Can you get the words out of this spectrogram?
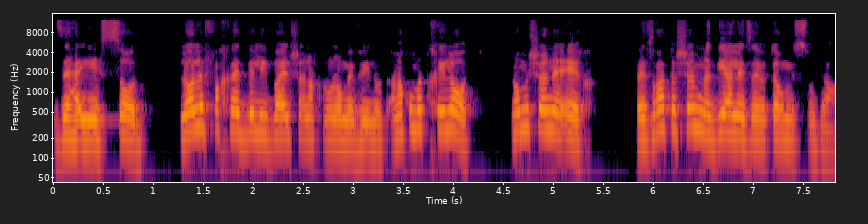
זה היסוד. לא לפחד ולהיבהל שאנחנו לא מבינות. אנחנו מתחילות, לא משנה איך. בעזרת השם נגיע לזה יותר מסודר.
